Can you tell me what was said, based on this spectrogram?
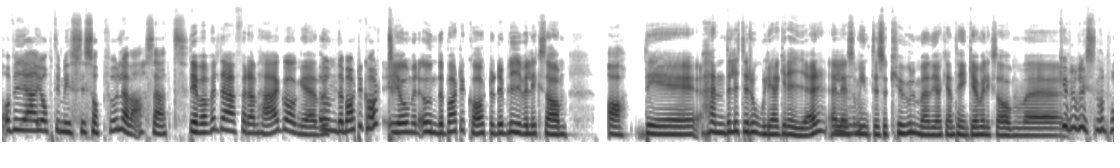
och vi är ju optimistiskt hoppfulla va? Så att Det var väl där för den här gången. underbart är kort. Jo men underbart är kort och det blir väl liksom Ja, det händer lite roliga grejer, eller Mm. som inte är så kul men jag kan tänka mig liksom eh, Kul att lyssna på.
